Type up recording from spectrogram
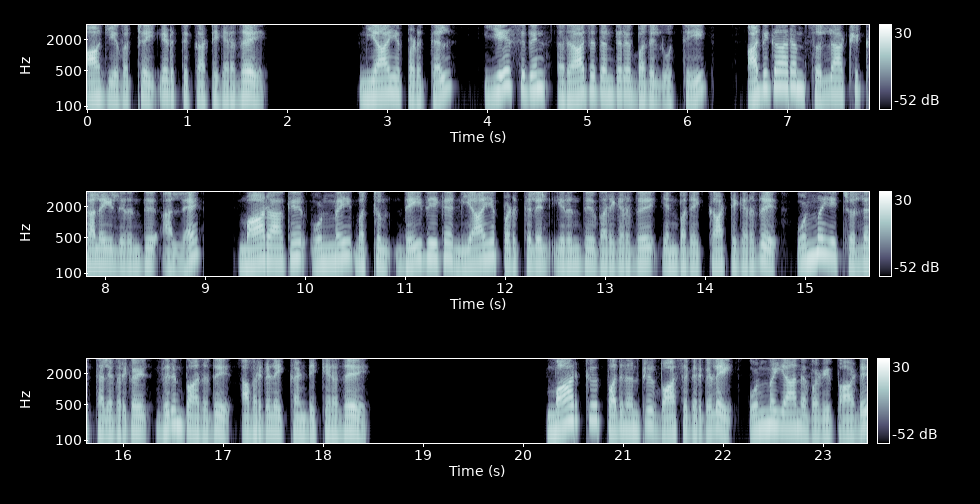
ஆகியவற்றை எடுத்துக்காட்டுகிறது. நியாயப்படுத்தல். இயேசுவின் ராஜதந்திர பதில் உத்தி அதிகாரம் சொல்லாட்சி கலையிலிருந்து அல்ல மாறாக உண்மை மற்றும் தெய்வீக நியாயப்படுத்தலில் இருந்து வருகிறது என்பதைக் காட்டுகிறது. உண்மையைச் சொல்ல தலைவர்கள் விரும்பாதது அவர்களைக் கண்டிக்கிறது. மார்க்கு பதினொன்று வாசகர்களை உண்மையான வழிபாடு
